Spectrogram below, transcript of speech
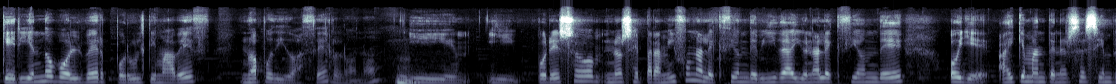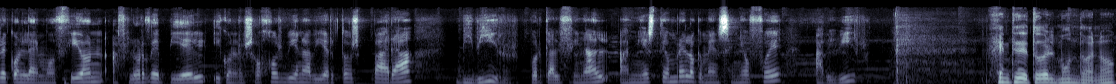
queriendo volver por última vez no ha podido hacerlo, ¿no? Mm. Y, por eso, no sé, para mí fue una lección de vida y una lección de, oye, hay que mantenerse siempre con la emoción a flor de piel y con los ojos bien abiertos para vivir, porque al final a mí este hombre lo que me enseñó fue a vivir. Gente de todo el mundo, ¿no?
